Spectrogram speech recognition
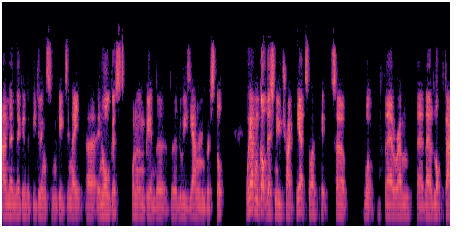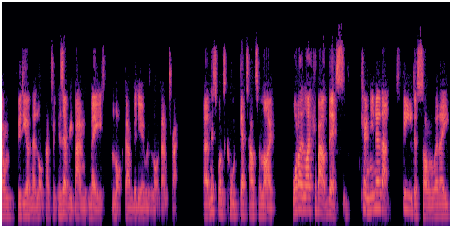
And then they're going to be doing some gigs in uh, in August, one of them being the, the Louisiana in Bristol. We haven't got this new track yet, so I picked uh, what their um their, their lockdown video and their lockdown track because every band made a lockdown video with a lockdown track. Uh, and this one's called Get Out Alive. What I like about this, Kieran, you know that feeder song where they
